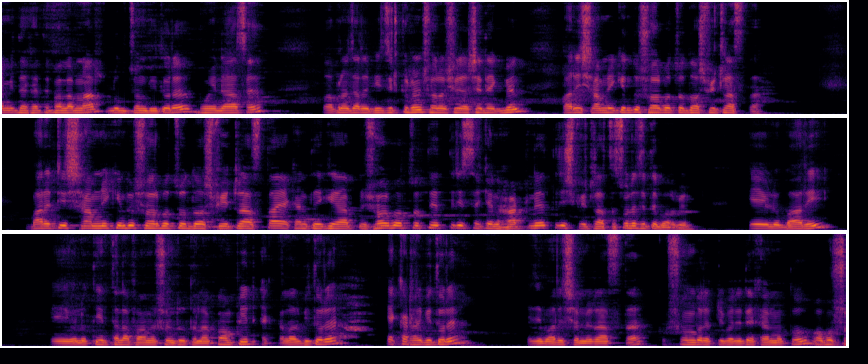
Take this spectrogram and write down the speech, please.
আমি দেখাতে পারলাম না, লোকজন ভিতরে মহিলা আছে। তো আপনারা যারা ভিজিট করবেন, সরাসরি এসে দেখবেন, বাড়ির সামনে কিন্তু সর্বোচ্চ দশ ফিট রাস্তা। বাড়িটির সামনে কিন্তু সর্বোচ্চ দশ ফিট রাস্তা, এখান থেকে আপনি সর্বোচ্চ তেত্রিশ সেকেন্ড হাঁটলে ত্রিশ ফিট রাস্তা চলে যেতে পারবেন। এই হলো বাড়ি। এই হলো তিনতলা ফাউন্ডেশন দুতলা কমপ্লিট একতলার ভিতরে, এক কাঠার ভিতরে। এই যে বাড়ির সামনে রাস্তা, খুব সুন্দর একটি বাড়ি দেখার মতো। অবশ্য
